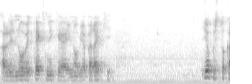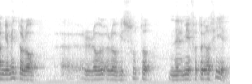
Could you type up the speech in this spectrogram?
alle nuove tecniche, ai nuovi apparecchi. Io questo cambiamento l'ho, eh, vissuto nelle mie fotografie,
